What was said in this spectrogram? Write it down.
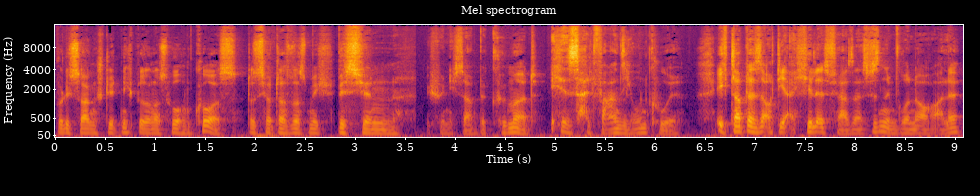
würde ich sagen, steht nicht besonders hoch im Kurs. Das ist ja das, was mich ein bisschen, ich will nicht sagen bekümmert. Es ist halt wahnsinnig uncool. Ich glaube, das ist auch die Achillesferse, das wissen im Grunde auch alle,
